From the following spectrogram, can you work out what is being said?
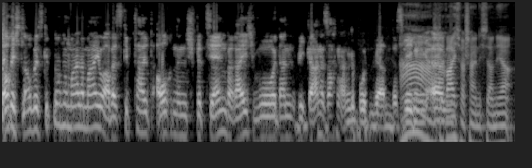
Doch, ich glaube, es gibt noch normale Mayo, aber es gibt halt auch einen speziellen Bereich, wo dann vegane Sachen angeboten werden. Deswegen, ah, da ähm, war ich wahrscheinlich dann, ja.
